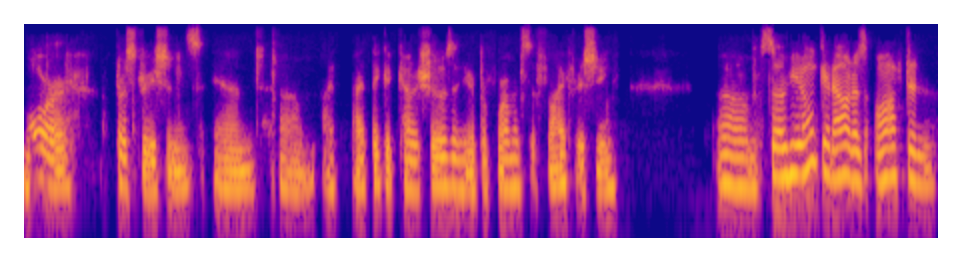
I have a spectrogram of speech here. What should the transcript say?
more frustrations. And um, I, I think it kind of shows in your performance of fly fishing. Um, so if you don't get out as often,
